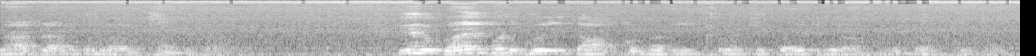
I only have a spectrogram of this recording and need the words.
వేటాడుతున్నారు చంపకాలు ఈయన భయపడిపోయి దాక్కున్నాడు ఇంట్లో నుంచి బయటికి రాకుండా దాక్కున్నాడు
